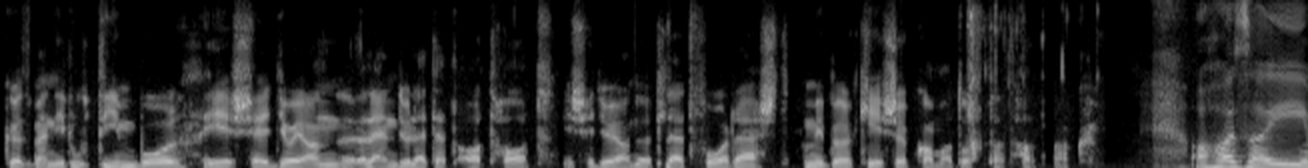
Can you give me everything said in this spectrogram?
közbeni rutinból, és egy olyan lendületet adhat, és egy olyan ötletforrást, amiből később kamatoztathatnak. A hazai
